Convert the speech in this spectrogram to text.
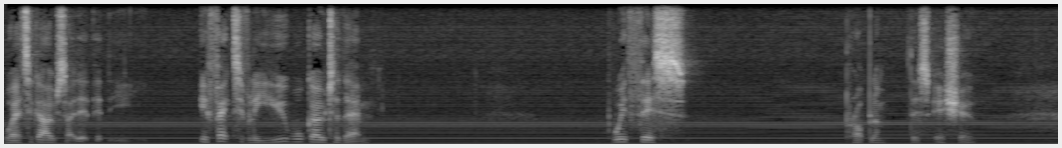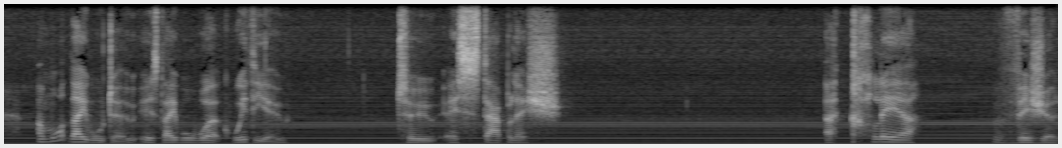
where to go. So it, it, effectively you will go to them with this problem, this issue, and what they will do is they will work with you to establish a clear vision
